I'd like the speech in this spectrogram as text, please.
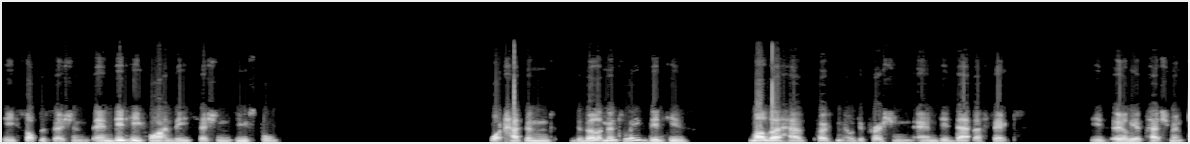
he stopped the sessions and did he find these sessions useful? What happened developmentally? Did his mother have postnatal depression and did that affect his early attachment?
